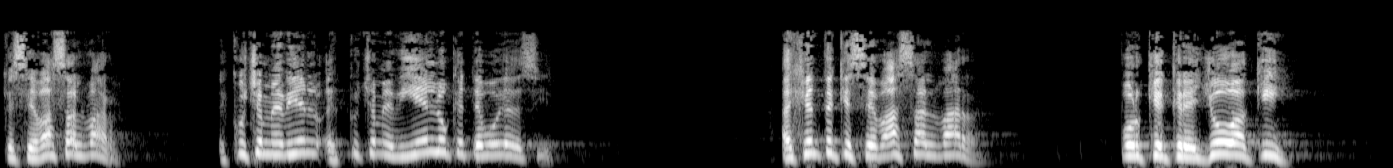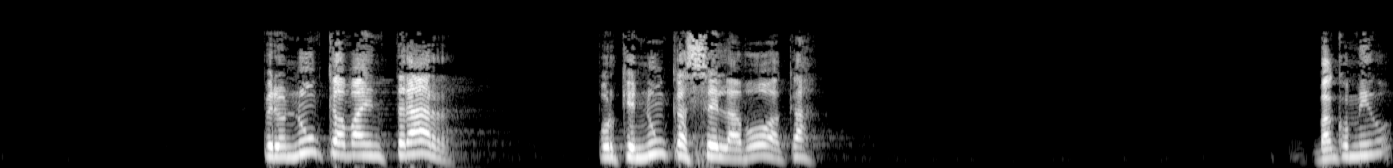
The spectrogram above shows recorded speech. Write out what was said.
que se va a salvar. Escúchame bien, escúchame bien lo que te voy a decir. Hay gente que se va a salvar porque creyó aquí, pero nunca va a entrar porque nunca se lavó acá. ¿Va conmigo?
